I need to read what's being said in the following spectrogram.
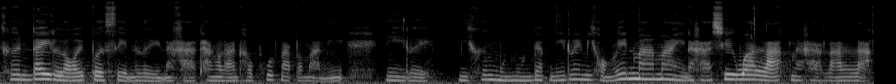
เคิลได้ร้อยเปอร์เซ็นเลยนะคะ ทางร้านเขาพูดมาประมาณนี้ นี่เลยมีเครื่องหมุนๆแบบนี้ด้วยมีของเล่นมาใหม่นะคะ ชื่อว่าลักนะคะ ร้านลัก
